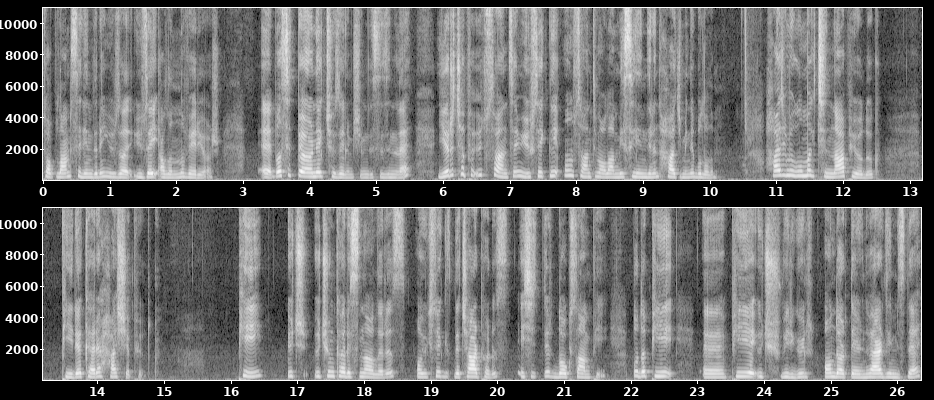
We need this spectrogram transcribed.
toplam silindirin yüzey, yüzey alanını veriyor. E, basit bir örnek çözelim şimdi sizinle. Yarıçapı 3 santim, yüksekliği 10 santim olan bir silindirin hacmini bulalım. Hacmi bulmak için ne yapıyorduk? Pi r kare h yapıyorduk. Pi 3 3'ün karesini alırız. O yükseklikle çarparız. Eşittir 90 pi. Bu da pi e, pi'ye 3,14 değerini verdiğimizde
